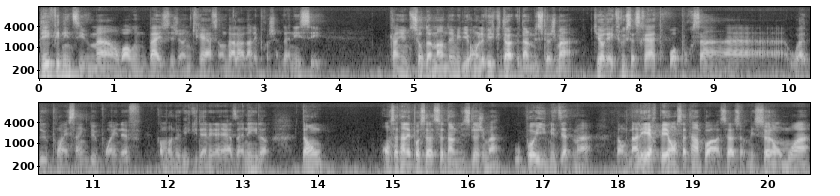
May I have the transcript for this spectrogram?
définitivement, on va avoir une baisse déjà, une création de valeur dans les prochaines années. C'est quand il y a une surdemande d'un milieu. On l'a vécu dans, le multilogement. Qui aurait cru que ce serait à 3% euh, ou à 2,5, 2,9 comme on a vécu dans les dernières années. Là. Donc, on ne s'attendait pas à ça, dans le multilogement ou pas immédiatement. Donc, dans les RPA, on ne s'attend pas à ça, Mais selon moi,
